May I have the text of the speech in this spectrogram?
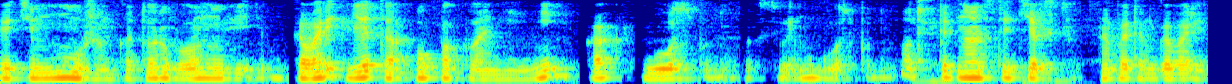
этим мужем, которого он увидел. Говорит ли это о поклонении как Господу, как своему Господу? Вот 15 текст об этом говорит.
